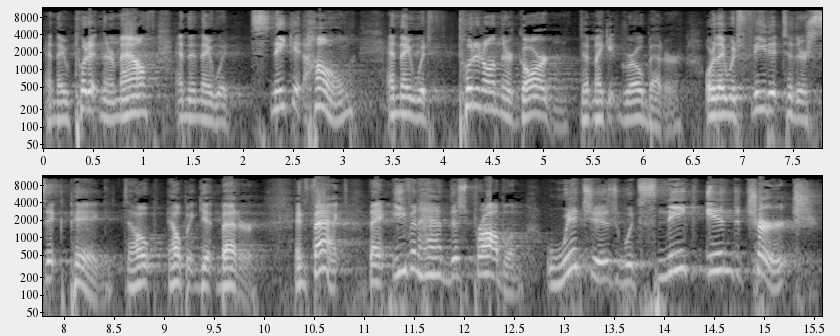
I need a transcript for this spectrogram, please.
and they would put it in their mouth, and then they would sneak it home, and they would put it on their garden to make it grow better, or they would feed it to their sick pig to help, help it get better. In fact, they even had this problem. Witches would sneak into church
